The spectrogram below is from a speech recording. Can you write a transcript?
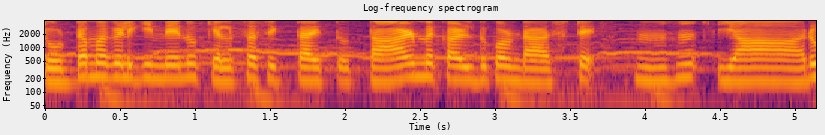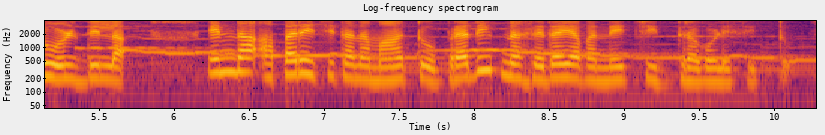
ದೊಡ್ಡ ಮಗಳಿಗಿನ್ನೇನು ಕೆಲಸ ಸಿಗ್ತಾ ಇತ್ತು. ತಾಳ್ಮೆ ಕಳೆದುಕೊಂಡ ಅಷ್ಟೇ. ಹ್ಞೂ ಹ್ಞೂ ಯಾರೂ ಉಳ್ದಿಲ್ಲ. ಎಂದ ಅಪರಿಚಿತನ ಮಾತು ಪ್ರದೀಪ್ನ ಹೃದಯವನ್ನೇ ಛಿದ್ರಗೊಳಿಸಿತ್ತು.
